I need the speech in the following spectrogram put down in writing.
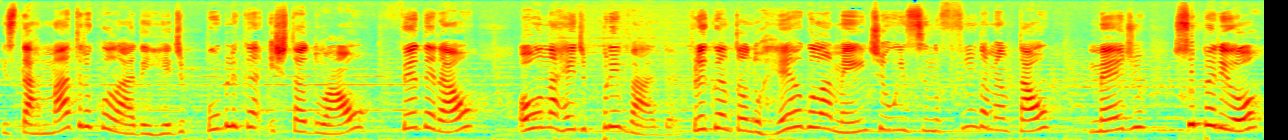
estar matriculado em rede pública, estadual, federal ou na rede privada, frequentando regularmente o ensino fundamental, médio, superior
